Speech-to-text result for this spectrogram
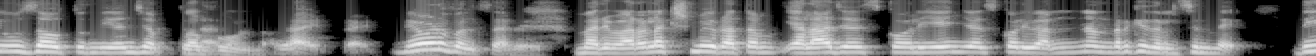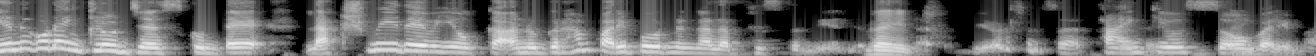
యూజ్ అవుతుంది అని రైట్ రైట్ బ్యూటిఫుల్ సార్. మరి వరలక్ష్మి వ్రతం ఎలా చేసుకోవాలి ఏం చేసుకోవాలి ఇవన్నీ అందరికీ తెలిసిందే. దీన్ని కూడా ఇంక్లూడ్ చేసుకుంటే లక్ష్మీదేవి యొక్క అనుగ్రహం పరిపూర్ణంగా లభిస్తుంది right beautiful sir thank you so very. Much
